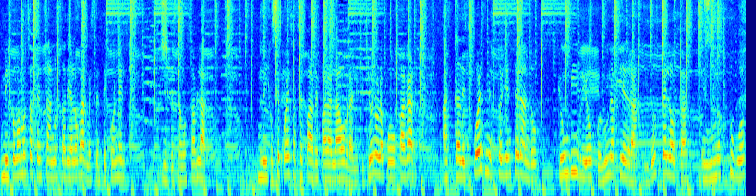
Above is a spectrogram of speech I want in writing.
Y me dijo, vamos a sentarnos a dialogar. Me senté con él y empezamos a hablar. Me dijo, ¿qué puedes hacer para reparar la obra? Le dije, yo no la puedo pagar. Hasta después me estoy enterando que un vidrio con una piedra y dos pelotas en unos tubos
